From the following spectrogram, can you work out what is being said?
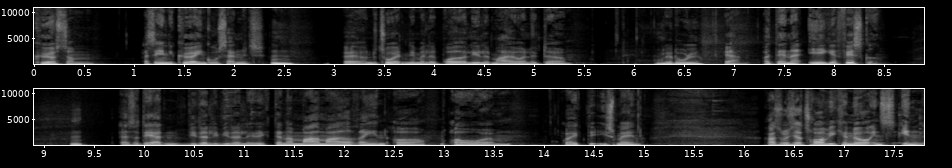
køre som... Altså egentlig køre en god sandwich. Mhm. Øh, nu tog jeg den lige med lidt brød og lige lidt mayo og lidt... Øh, Lidt olie. ja. Og den er ikke fisket. Mm. Altså, det er den vidderlig, vidderlig ikke. Den er meget, meget ren og, og, øhm, og ægte i smagen. Rasmus, jeg tror, vi kan nå en, en,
